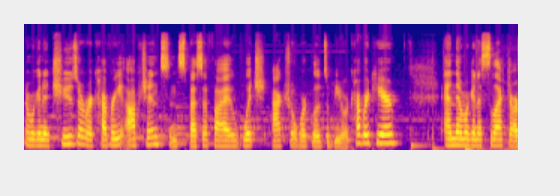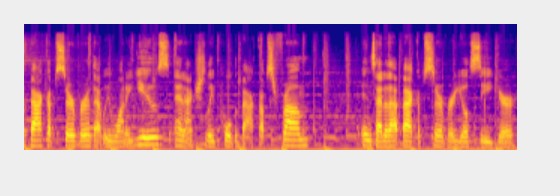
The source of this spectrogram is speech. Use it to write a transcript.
and we're gonna choose our recovery options and specify which actual workloads will be recovered here. And then we're gonna select our backup server that we wanna use and actually pull the backups from. Inside of that backup server, you'll see your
